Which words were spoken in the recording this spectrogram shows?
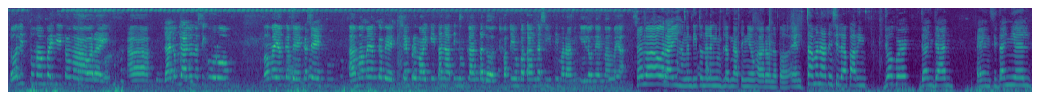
Solid tumambay dito mga kawaray. Ah, lalong-lalo na siguro mamayang gabi kasi ah, mamayang gabi, syempre makikita natin yung planta doon, pati yung Batangas City, maraming ilaw na yan mamaya. So mga kawaray, hanggang dito na lang yung vlog natin ngayong araw na to. And sama natin sila paring Jobert, Jan Jan, and si Daniel,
